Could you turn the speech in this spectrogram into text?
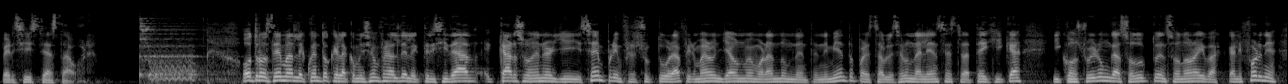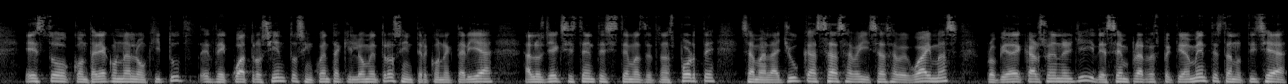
persiste hasta ahora. Otros temas, le cuento que la Comisión Federal de Electricidad, Carso Energy y Sempre Infraestructura firmaron ya un memorándum de entendimiento para establecer una alianza estratégica y construir un gasoducto en Sonora y Baja California. Esto contaría con una longitud de 450 kilómetros e interconectaría a los ya existentes sistemas de transporte, Samalayuca, Sázabe y Sázabe Guaymas, propiedad de Carso Energy y de Sempra respectivamente. Esta noticia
